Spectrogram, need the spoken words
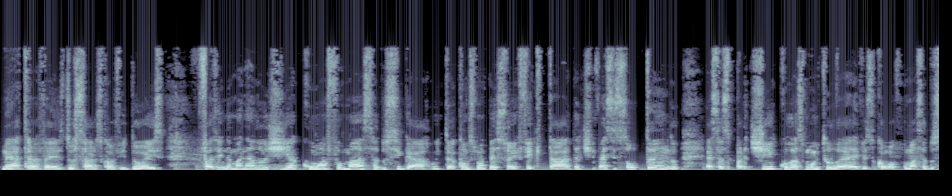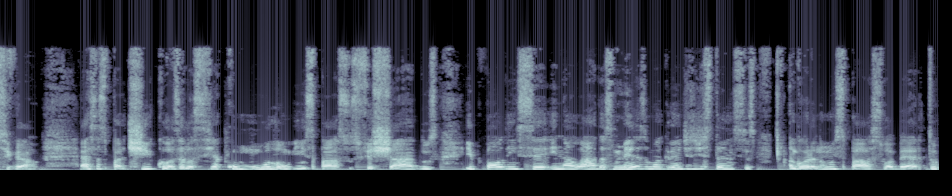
né, através do SARS-CoV-2, fazendo uma analogia com a fumaça do cigarro. Então é como se uma pessoa infectada estivesse soltando essas partículas muito leves, como a fumaça do cigarro. Essas partículas elas se acumulam em espaços fechados e podem ser inaladas mesmo a grandes distâncias. Agora, num espaço aberto,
